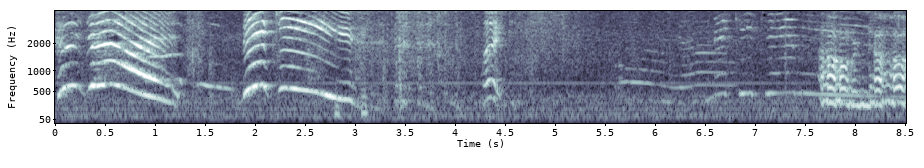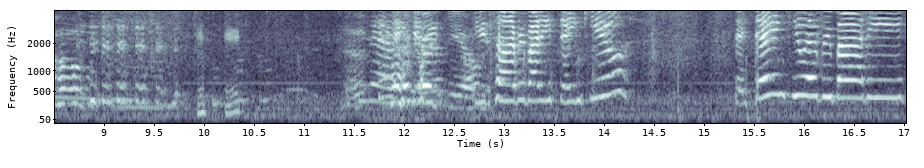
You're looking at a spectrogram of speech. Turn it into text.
Who's that? Vicky! Look. Oh, Nicky Jamie. Oh no. Okay. Thank You, you. you tell everybody thank you. Say thank you, everybody.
